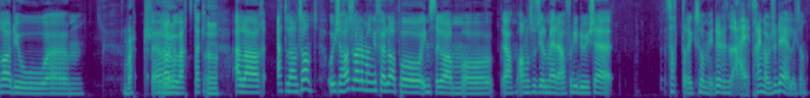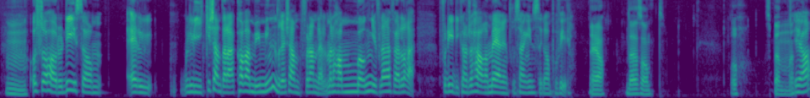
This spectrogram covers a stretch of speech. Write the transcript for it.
radio, eh, Vært. radiovert. Takk. Ja. eller et eller annet sånt, og ikke ha så veldig mange følgere på Instagram og ja, andre sosiale medier fordi du ikke setter deg så mye. Det er liksom, nei, jeg trenger jo ikke det, liksom. Mm. Og så har du de som er like kjent, eller kan være mye mindre kjent for den del, men har mange flere følgere. Fordi de kanskje har en mer interessant Instagram-profil. ja, det er sant. Åh, spennende. Ja.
